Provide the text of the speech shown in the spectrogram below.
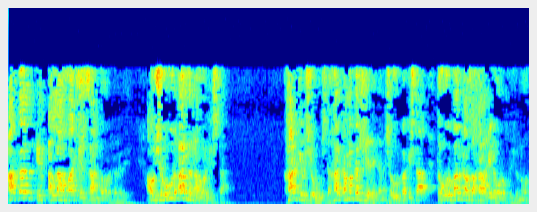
عقل ان الله پاک انسان ته ورکړي او شعور ارض نه ورکشتا خر کې شعور شته خر کما کل شي دی کنه شعور پکشتا ته اور بل کا زخر غیر اور خو نو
